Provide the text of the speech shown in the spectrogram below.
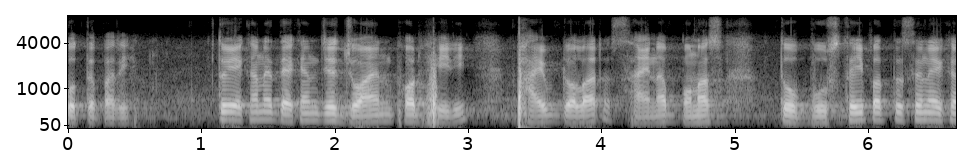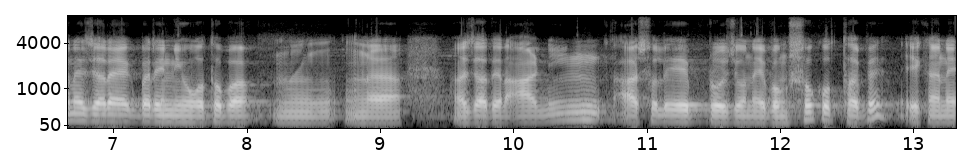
করতে পারি। তো এখানে দেখেন যে join for free five dollar sign up bonus তো বুঝতেই পারতেছেন এখানে যারা একবারে নিউ অথবা যাদের আর্নিং আসলে প্রয়োজন এবং শো করতে হবে, এখানে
